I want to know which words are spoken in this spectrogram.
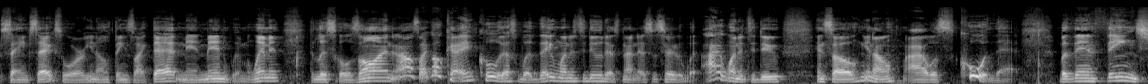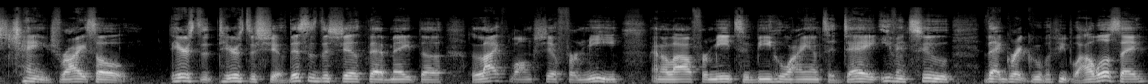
same sex or, you know, things like that men, men, women, women. The list goes on. And I was like, okay, cool. That's what they wanted to do. That's not necessarily what I wanted to do. And so, you know, I was cool with that. But then things changed, right? So here's the here's the shift. This is the shift that made the lifelong shift for me and allowed for me to be who I am today, even to that great group of people. I will say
